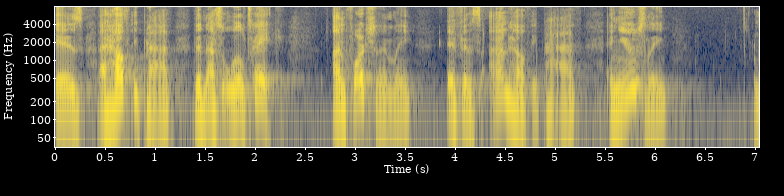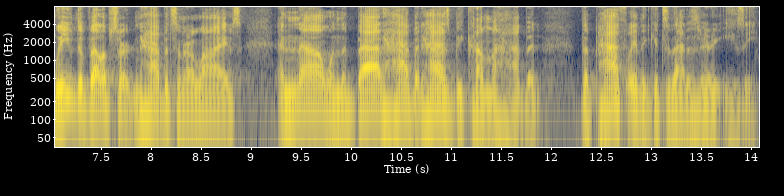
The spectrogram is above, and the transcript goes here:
is a healthy path, then that's what we'll take. Unfortunately, if it's unhealthy path, and usually we've developed certain habits in our lives, and now when the bad habit has become a habit, the pathway to get to that is very easy.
